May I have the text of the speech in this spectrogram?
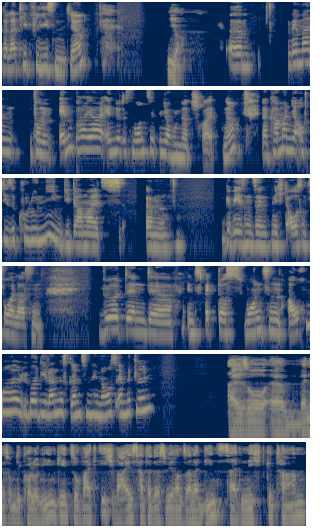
relativ fließend, ja? Ja. Ähm, wenn man vom Empire Ende des 19. Jahrhunderts schreibt, ne, dann kann man ja auch diese Kolonien, die damals ähm, gewesen sind, nicht außen vor lassen. Wird denn der Inspektor Swanson auch mal über die Landesgrenzen hinaus ermitteln? Also, äh, wenn es um die Kolonien geht, soweit ich weiß, hat er das während seiner Dienstzeit nicht getan.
